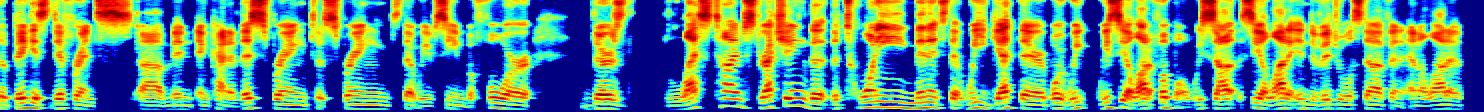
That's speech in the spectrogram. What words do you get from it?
the biggest difference um, in, in kind of this spring to springs that we've seen before, there's less time stretching the the 20 minutes that we get there boy we we see a lot of football. We saw see a lot of individual stuff and, and a lot of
